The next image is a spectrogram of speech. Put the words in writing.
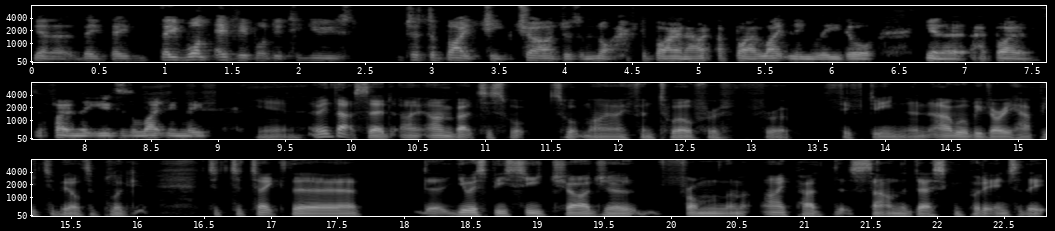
You know, they, they, they want everybody to use just to buy cheap chargers and not have to buy an buy a lightning lead or you know buy a phone that uses a lightning lead. Yeah, I mean that said, I, am about to swap swap my iPhone 12 for for a 15, and I will be very happy to be able to plug to to take the the USB C charger from the iPad that's sat on the desk and put it into the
